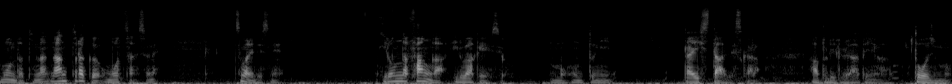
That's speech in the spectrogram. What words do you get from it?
もんだとなんとなく思ってたんですよね。つまりですねいろんなファンがいるわけですよ。もう本当に大スターですから。アブリル・ラビンは。当時も、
